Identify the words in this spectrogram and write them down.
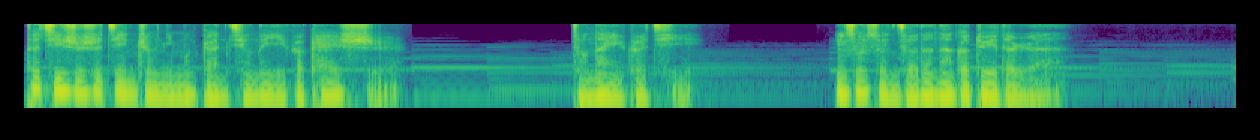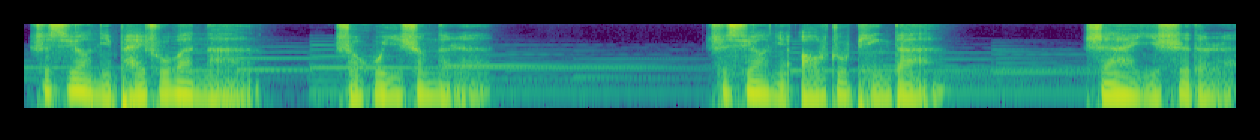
它其实是见证你们感情的一个开始。从那一刻起，你所选择的那个对的人。是需要你排除万难，守护一生的人。是需要你熬住平淡，深爱一世的人。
